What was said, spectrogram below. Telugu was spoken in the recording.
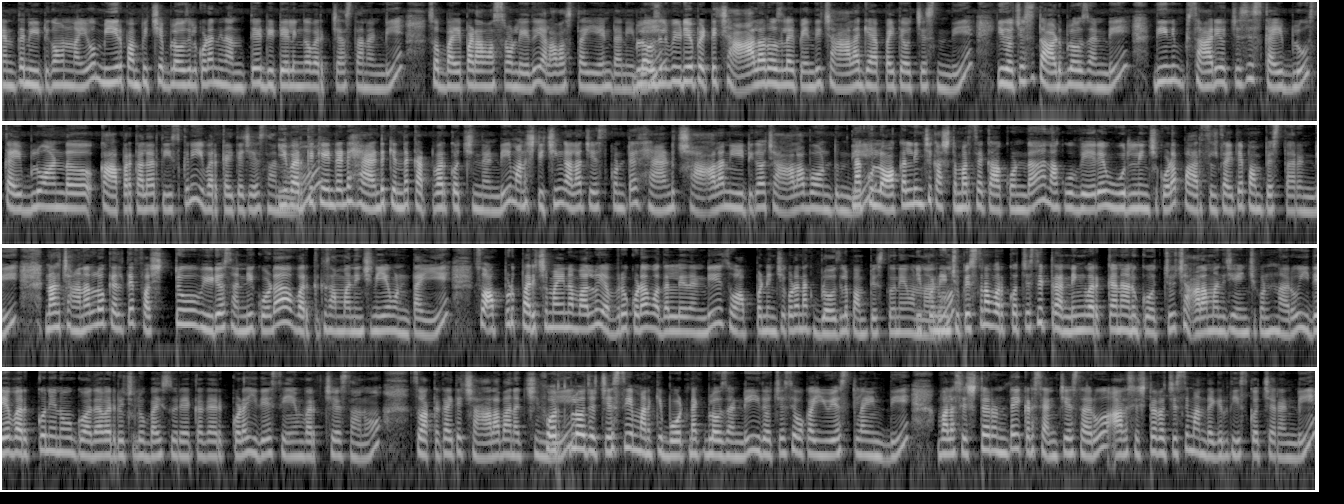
ఎంత నీట్గా ఉన్నాయో మీరు పంపించే బ్లౌజులు కూడా నేను అంతే డీటెయిలింగ్గా వర్క్ చేస్తానండి. సో భయపడవసరం లేదు. ఎలా వస్తాయి ఏంటని బ్లౌజులు వీడియో పెట్టి చాలా రోజులు అయిపోయింది చాలా గ్యాప్ అయితే వచ్చేసింది. ఇది వచ్చేసి థర్డ్ బ్లౌజ్ అండి దీని సారీ వచ్చేసి sky blue sky blue and copper colour తీసుకుని ఈ వర్క్ అయితే చేస్తాను ఈ వర్క్ ఏంటంటే హ్యాండ్ కింద కట్ వర్క్ వచ్చిందండి. మన స్టిచ్చింగ్ అలా చేసుకుంటే హ్యాండ్ చాలా నీట్గా చాలా బాగుంటుంది. నాకు లోకల్ నుంచి కస్టమర్సే కాకుండా నాకు వేరే ఊర్ల నుంచి కూడా పార్సిల్స్ అయితే పంపిస్తారండి. నాకు ఛానల్లోకి వెళ్తే ఫస్ట్ వీడియోస్ అన్ని కూడా వర్క్కి సంబంధించినవే ఉంటాయి. సో అప్పుడు పరిచయమైన వాళ్ళు ఎవరు కూడా వదలలేదండి. సో అప్పటి నుంచి కూడా నాకు బ్లౌజులు పంపిస్తూనే ఉన్నారు. ఇప్పుడు నేను చూపిస్తున్న వర్క్ వచ్చేసి ట్రెండింగ్ వర్క్ అని అనుకోవచ్చు. చాలా మంది చేయించుకుంటున్నారు. ఇదే వర్క్ నేను గోదావరి రుచులు బై సురేఖ గారికి కూడా ఇదే సేమ్ వర్క్ చేశాను. సో అక్కకైతే చాలా బాగా నచ్చింది. ఫోర్త్ బ్లౌజ్ వచ్చేసి మనకి బోట్ నెక్ బ్లౌజ్ అండి. ఇది వచ్చేసి ఒక యుఎస్ క్లయింట్ ది వాళ్ళ సిస్టర్ ఉంటే ఇక్కడ సెండ్ చేశారు. వాళ్ళ సిస్టర్ వచ్చేసి మన దగ్గర తీసుకొచ్చారండి.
